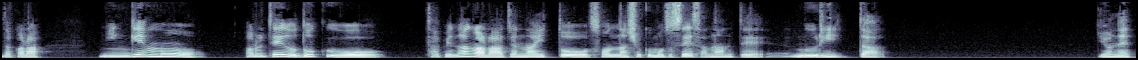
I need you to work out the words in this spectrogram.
だから人間もある程度毒を食べながらじゃないと、そんな食物生産なんて無理だよね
